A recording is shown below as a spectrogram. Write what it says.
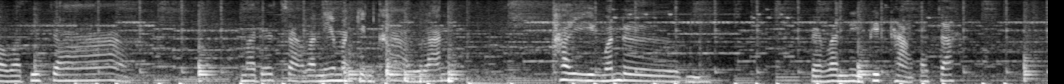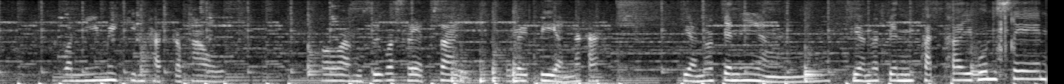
สวัสดีจ้า มาเด้อจ้าวันนี้มากินข้าวอยู่ร้านไทยอีกเหมือนเดิม แต่วันนี้พิดขาดนะจ๊ะวันนี้ไม่กินผัดกะเพราเพราะว่าผมซื้อว่าแซ่บไส้ก็เลยเปลี่ยนนะคะ เปลี่ยนมาเป็นอย่างเปลี่ยนมาเป็นผัดไทยวุ้นเส้น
